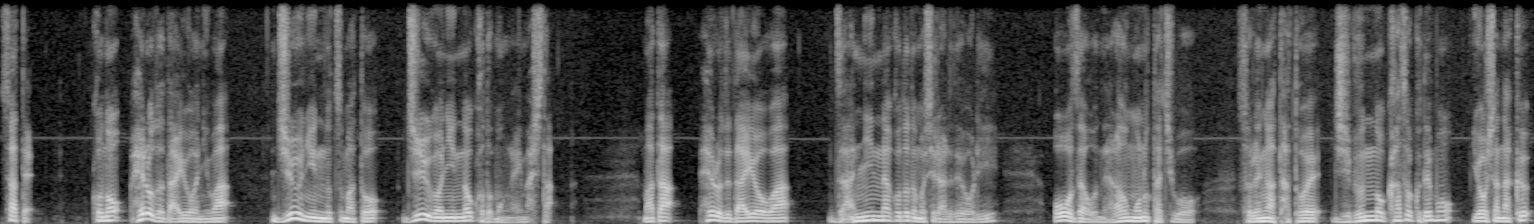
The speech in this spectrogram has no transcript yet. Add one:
さてこのヘロデ大王には10人の妻と15人の子供がいました。またヘロデ大王は残忍なことでも知られており王座を狙う者たちをそれがたとえ自分の家族でも容赦なく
